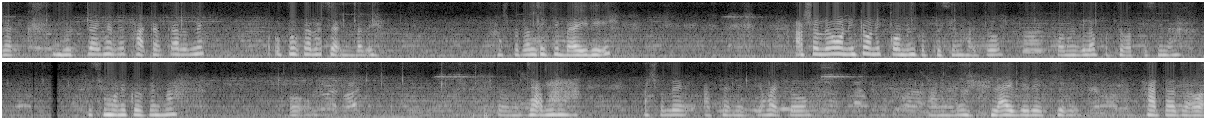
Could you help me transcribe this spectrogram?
যাক ভুট্টা এখানে থাকার কারণে উপকার আছে একবারে। হাসপাতাল থেকে বাইরে। আসলে অনেকে অনেক কমেন্ট করতেছেন, হয়তো কমেন্টগুলো পড়তে পারতেছি না। কিছু মনে করবেন না। তো তো যারা আসলে আপনাদেরকে হয়তো আমি লাইভে রেখে হাঁটা যাওয়া,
